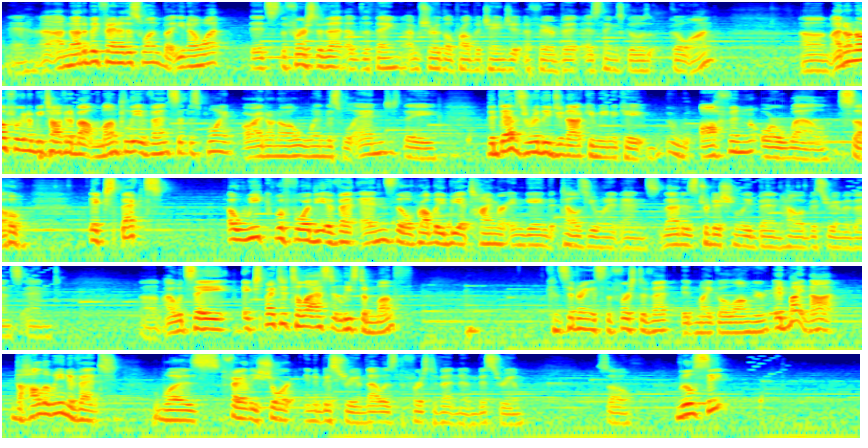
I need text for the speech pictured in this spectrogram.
yeah, I'm not a big fan of this one, but you know what? It's the first event of the thing. I'm sure they'll probably change it a fair bit as things goes go on. Um, I don't know if we're going to be talking about monthly events at this point, or I don't know when this will end. They, the devs really do not communicate often or well, so expect a week before the event ends, there will probably be a timer in game that tells you when it ends. That has traditionally been how Abyssrium events end. Um, I would say expect it to last at least a month. Considering it's the first event, it might go longer. It might not. The Halloween event was fairly short in Abyssrium. That was the first event in Abyssrium. So, we'll see.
